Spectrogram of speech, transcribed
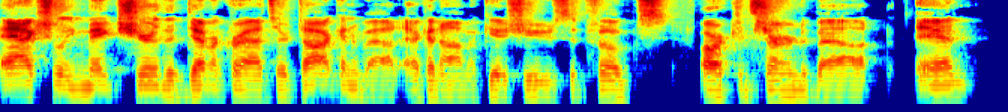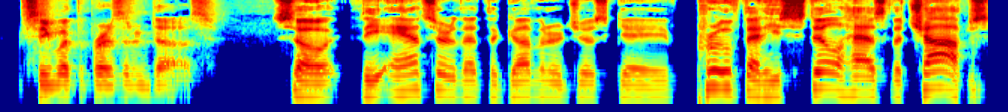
actually make sure the Democrats are talking about economic issues that folks are concerned about, and see what the president does. So the answer that the governor just gave proved that he still has the chops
